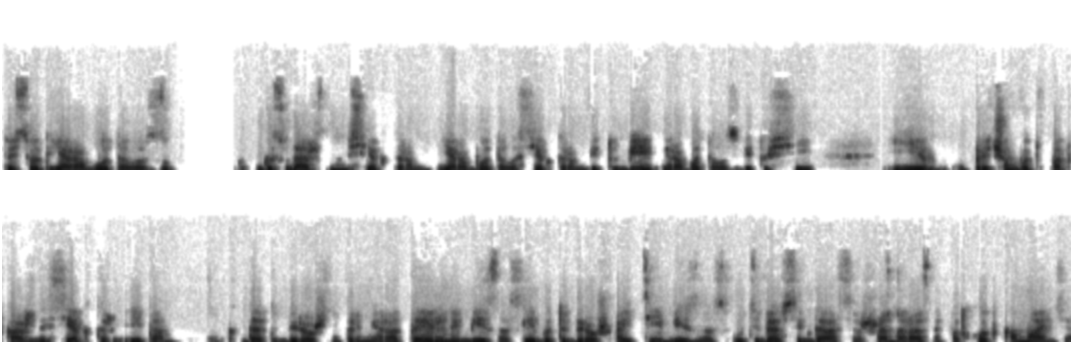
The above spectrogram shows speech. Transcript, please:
То есть вот я работала с государственным сектором, я работала с сектором B2B и работала с B2C. И причем вот под каждый сектор и там когда ты берешь, например, отельный бизнес, либо ты берешь IT-бизнес, у тебя всегда совершенно разный подход к команде.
